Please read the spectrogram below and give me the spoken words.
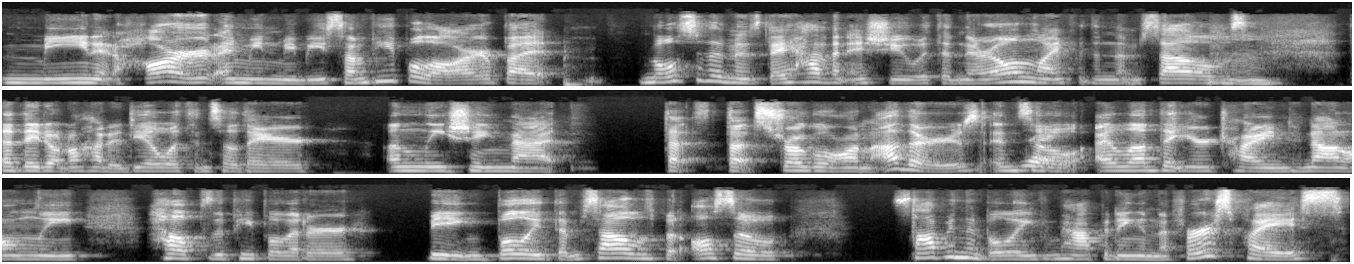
mean at heart. I mean, maybe some people are, but most of them is they have an issue within their own life, within themselves mm-hmm. that they don't know how to deal with. And so they're unleashing that that that struggle on others. And right. so I love that you're trying to not only help the people that are being bullied themselves, but also stopping the bullying from happening in the first place.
